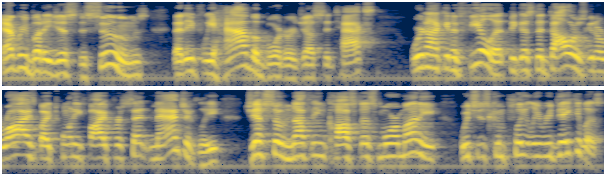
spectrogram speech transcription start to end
everybody just assumes that if we have a border adjusted tax we're not going to feel it because the dollar is going to rise by 25% magically just so nothing costs us more money, which is completely ridiculous.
